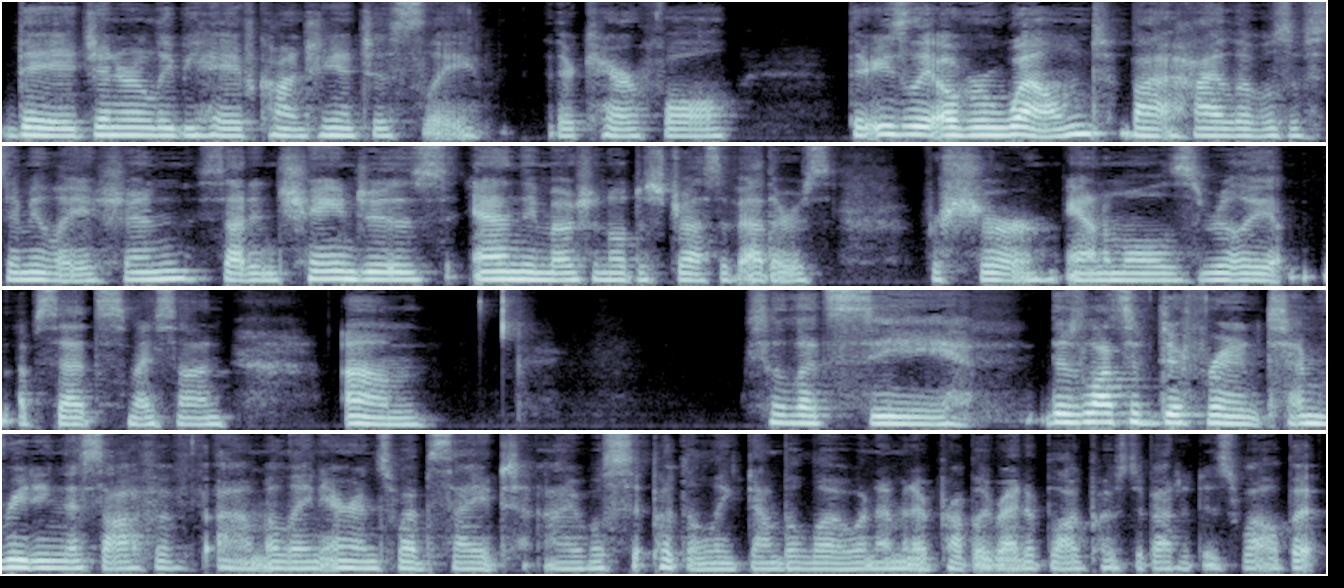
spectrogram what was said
they generally behave conscientiously. They're careful. They're easily overwhelmed by high levels of stimulation, sudden changes, and the emotional distress of others. For sure, animals really upsets my son. Um, so let's see. There's lots of different. I'm reading this off of um, Elaine Aron's website. I will sit, put the link down below, and I'm going to probably write a blog post about it as well. But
